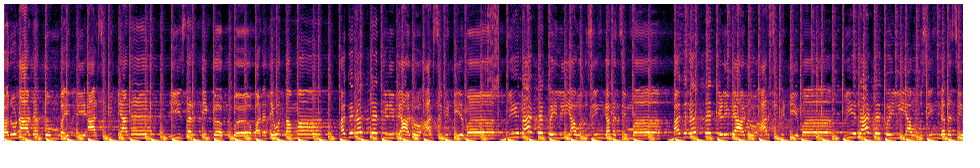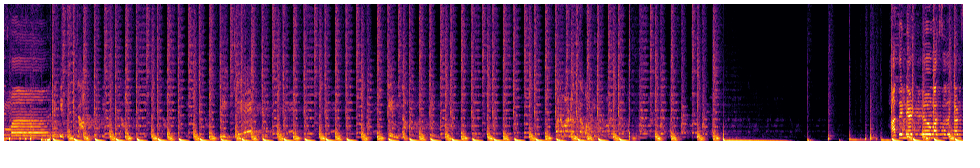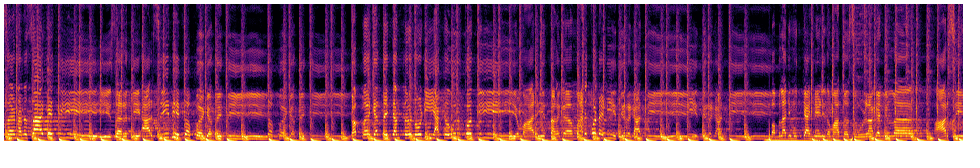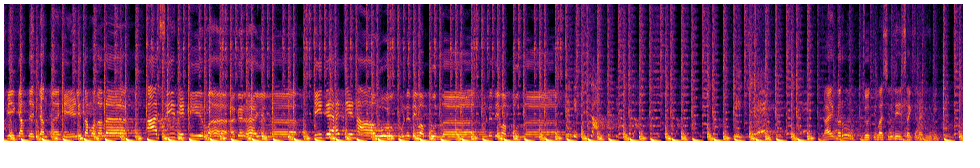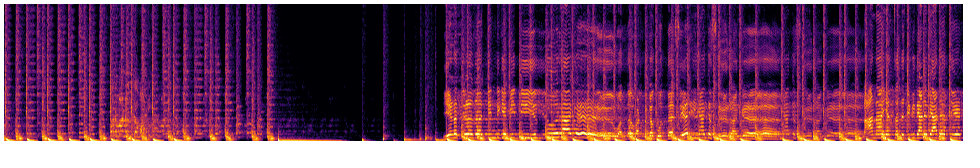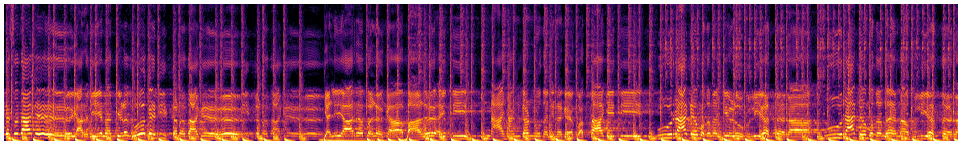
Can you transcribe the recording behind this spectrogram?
ಕರುನಾಡ ತುಂಬೈತಿ RC ಪ್ಯಾನ ಈ ಸರ್ತಿ ಕಪ್ಪ ಹೊಡೆದೇವ ತಮ್ಮ. ಅಗರತ್ತ ತಿಳಿಬ್ಯಾಡು R C B team Virat Kohli ಯಾವತ್ತು ಸಿಂಗಲ ಸಿಂಹ. ಅಗರತ್ತ ತಿಳಿಬ್ಯಾಡು R C B team Virat Kohli ಯಾವತ್ತು ಸಿಂಗಲ ಸಿಂಹ. ಹದಿನೆಂಟು ವರ್ಷದ ಕನಸ ನನಸಾಗೈತಿ. ಈ ಸರ್ತಿ ಆರ್ ಸಿ ಬಿ ಕಪ್ಪ ಗೆದ್ದೈತಿ. ಕಪ್ಪ ಗೆದ್ದೈತಿ ಕಪ್ಪ ಗೆದ್ದೈತಿ ಅಂತ ನೋಡಿ ಯಾಕ ಉರ್ಕೋತಿ. ಮಾರಿ ತಳಗ ಮಾಡ್ಕೊಂಡ ನೀ ತಿರುಗಾತಿ. ತಿರುಗಾತಿ ತಿರ್ಗಾತಿ ಬಬಲಾದಿ ಮುತ್ಯ ಹೇಳಿದ ಮಾತ ಸುಳ್ಳಾಗಲಿಲ್ಲ ಆರ್ ಸಿ ಬಿ ಗೆಲ್ತೈತಿ ಅಂತ ಹೇಳಿದ ಮೊದಲ. ಆರ್ ಸಿ ಬಿ ಟೀಮ್ ಹಗರ ಇಲ್ಲ. ಡಿಜೆ ನಾವು ಕುಣದೇವ ಪುಲ್ಲ ಕುಣದೇವ ಪುಲ್ಲ. ಗಾಯಕರು ಜ್ಯೋತಿಬಾ ಶಿಂದೆ ಸಕಿನ ಅಡಿಗೆ ಪರಮಾನಂದವಾಡಿ ಏನ ತಿಳದ ತಿಂಡಿಗೆ ಬಿದ್ದಿ ಇದ್ದೂರಾಗ, ಒಂದ ಹೊಟ್ಟಗ ಗುದ್ದ ಸೇರಿ ಹೆಂಗ ಸರಂಗ ನಾನ ಜಿಗಿದಾಡ ಬ್ಯಾಡ ತೇಟಸದಾಗ ಯಾರದೇನ ತಿಳಿದ ಹೋಗಲಿ ಕಣದಾಗ ಕಣದಾಗ. ಗೆಳೆಯಾರ ಬಳಗ ಬಾಳ ಐತಿ. ನಾ ಹೆಂಗಣ್ಣುದ ನಿನಗ ಗೊತ್ತಾಗೈತಿ. ಊರಾಗ ಮೊದಲ ಕೇಳು ಹುಲಿ ಹತ್ತರ. ಊರಾಗ ಮೊದಲ ನಾ ಹುಲಿ ಹತ್ತರ.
